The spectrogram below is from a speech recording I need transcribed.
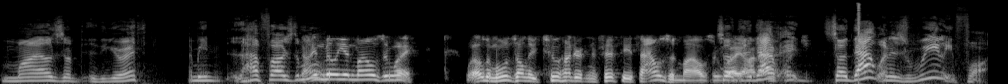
miles of the Earth? I mean, how far is the moon? Nine million miles away. Well, the moon's only 250,000 miles away so on that, average. So that one is really far.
